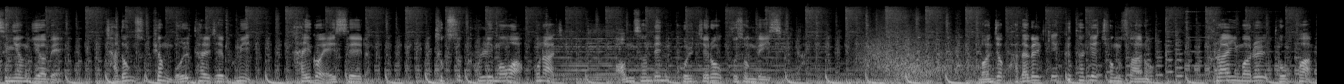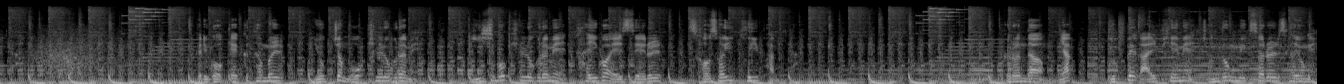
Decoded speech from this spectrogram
승용기업의 자동 수평 몰탈 제품인 타이거 SL은 특수 폴리머와 혼화제, 엄선된 골재로 구성되어 있습니다. 먼저 바닥을 깨끗하게 청소한 후 프라이머를 도포합니다. 그리고 깨끗한 물 6.5kg에 25kg의 타이거 SL을 서서히 투입합니다. 그런 다음 약 600rpm의 전동 믹서를 사용해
